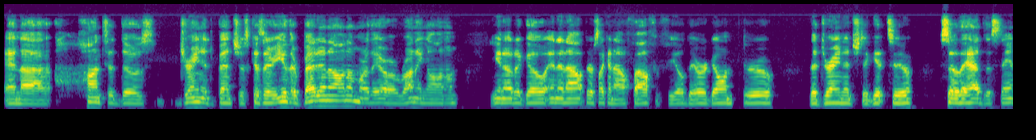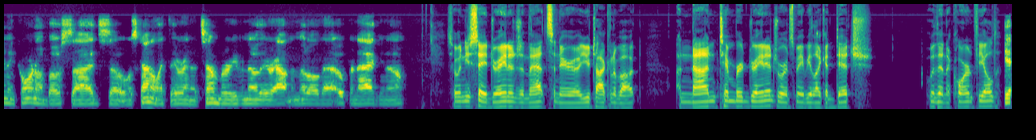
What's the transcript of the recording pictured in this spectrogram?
and uh, hunted those drainage benches because they're either bedding on them or they are running on them, you know, to go in and out. There's like an alfalfa field they were going through the drainage to get to so they had the standing corn on both sides. So it was kind of like they were in a timber, even though they were out in the middle of that open ag, you know. So when you say drainage in that scenario, you're talking about a non-timbered drainage, where it's maybe like a ditch within a cornfield. Yeah,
